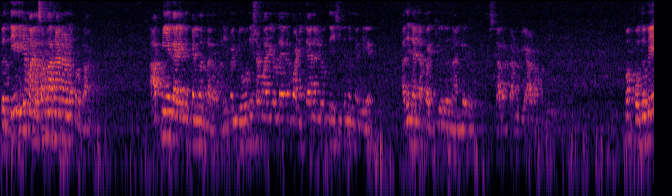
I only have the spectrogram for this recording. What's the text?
പ്രത്യേകിച്ച് മനസമാധാനമാണ് പ്രധാനം. ആത്മീയ കാര്യങ്ങൾക്കെല്ലാം നല്ലതാണ് ഇപ്പം ജ്യോതിഷന്മാരെയുള്ളതെല്ലാം പഠിക്കാനെല്ലാം ഉദ്ദേശിക്കുന്നുണ്ടെങ്കിൽ അതിനെല്ലാം പറ്റിയത് നല്ലൊരു സ്ഥലത്താണ് വ്യാഴം വന്നിരിക്കുന്നത്. അപ്പം പൊതുവേ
